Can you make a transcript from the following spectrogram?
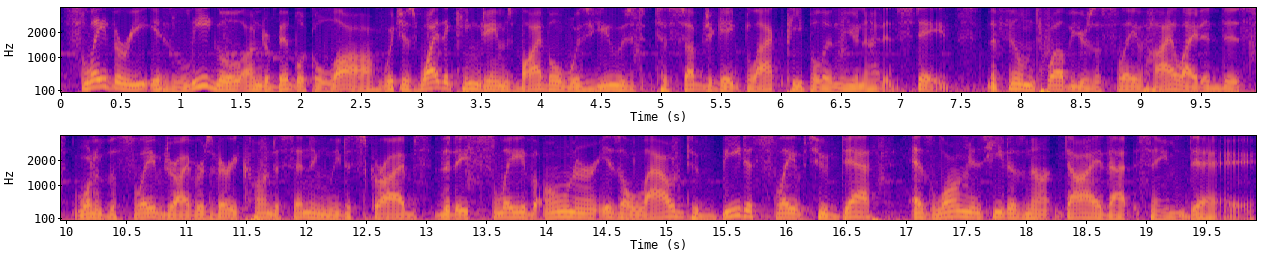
Slavery is legal under biblical law, which is why the King James Bible was used to subjugate black people in the United States. The film 12 Years a Slave highlighted this. One of the slave drivers very condescendingly describes that a slave owner is allowed to beat a slave to death as long as he does not die that same day.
